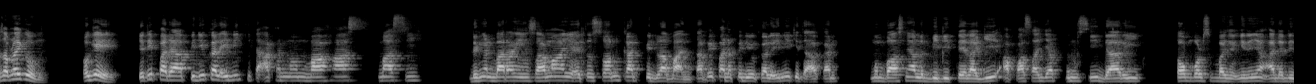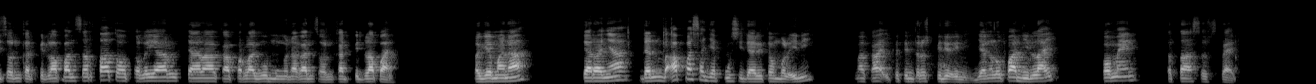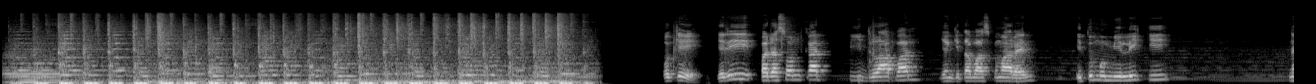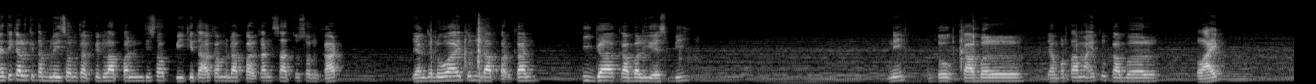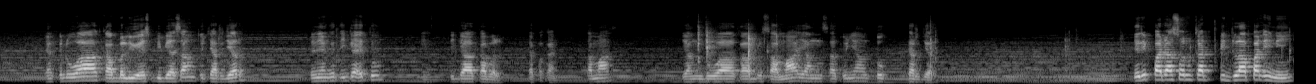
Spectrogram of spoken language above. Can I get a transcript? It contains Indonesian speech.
Assalamualaikum. Oke, jadi pada video kali ini kita akan membahas masih dengan barang yang sama yaitu soundcard P8. Tapi pada video kali ini kita akan membahasnya lebih detail lagi apa saja fungsi dari tombol sebanyak ini yang ada di soundcard P8 serta tutorial cara cover lagu menggunakan soundcard P8. Bagaimana caranya dan apa saja fungsi dari tombol ini? Maka ikutin terus video ini. Jangan lupa di like, komen, serta subscribe. Oke, jadi pada soundcard P8 yang kita bahas kemarin itu memiliki nanti kalau kita beli soundcard P8 di Shopee kita akan mendapatkan satu soundcard. Yang kedua itu mendapatkan tiga kabel USB. Ini untuk kabel yang pertama itu kabel live. Yang kedua kabel USB biasa untuk charger. Dan yang ketiga itu nih, tiga kabel dapatkan sama yang dua kabel sama yang satunya untuk charger. Jadi pada soundcard P8 ini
